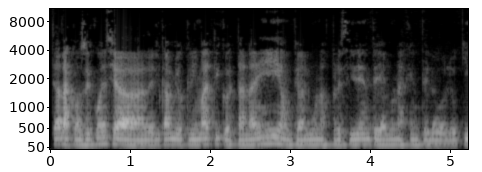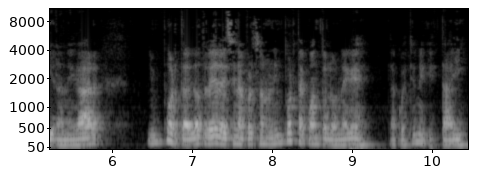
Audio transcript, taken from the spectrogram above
Ya las consecuencias del cambio climático están ahí, aunque algunos presidentes y alguna gente lo, lo quiera negar. No importa, el otro día le decía a una persona, no importa cuánto lo negué, la cuestión es que está ahí.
